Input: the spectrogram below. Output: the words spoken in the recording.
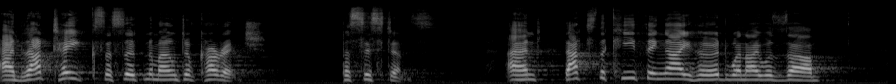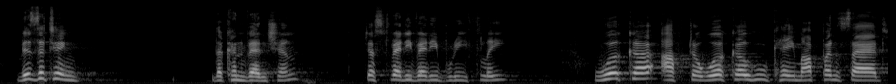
And that takes a certain amount of courage, persistence. And that's the key thing I heard when I was uh, visiting the convention, just very, very briefly. Worker after worker who came up and said,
